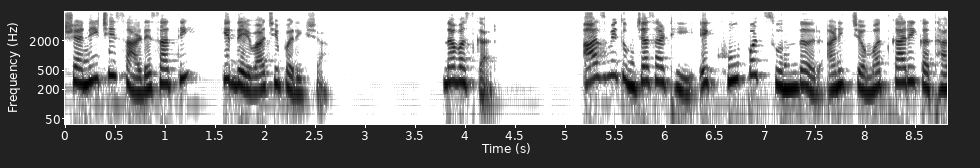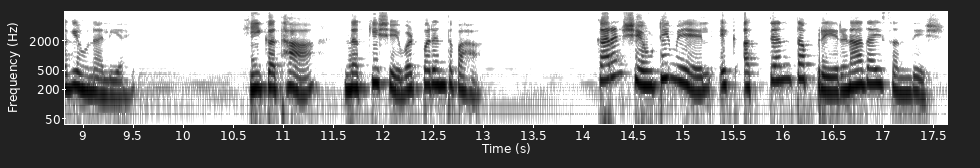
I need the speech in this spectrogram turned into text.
शनीची साडेसाती की देवाची परीक्षा? नमस्कार. आज मी तुमच्यासाठी एक खूपच सुंदर आणि चमत्कारी कथा घेऊन आली आहे. ही कथा नक्की शेवटपर्यंत पहा. कारण शेवटी मिळेल एक अत्यंत प्रेरणादायी संदेश.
